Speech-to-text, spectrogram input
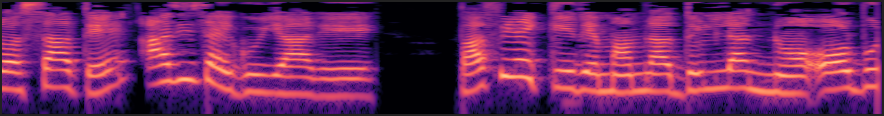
ရောဆာတဲ့အာဇီဆိုင်ကိုရတဲ့ဘာဖီရက်ကေတဲ့မမ်လာဒူလာနော်အော်ဘူ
